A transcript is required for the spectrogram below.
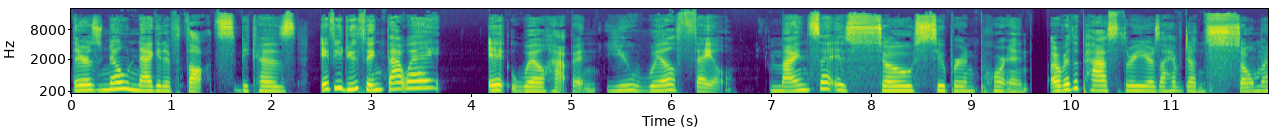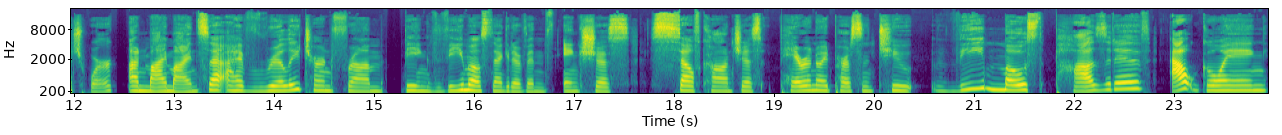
there's no negative thoughts because if you do think that way, it will happen. You will fail. Mindset is so super important. Over the past three years, I have done so much work on my mindset. I have really turned from being the most negative and anxious, self conscious, paranoid person to the most positive, outgoing,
